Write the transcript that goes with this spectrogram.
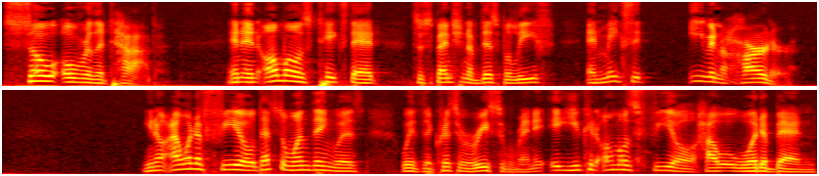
so over the top. And it almost takes that suspension of disbelief and makes it even harder. You know i want to feel that's the one thing with with the christopher reeve superman. It, it, you could almost feel how it would have been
